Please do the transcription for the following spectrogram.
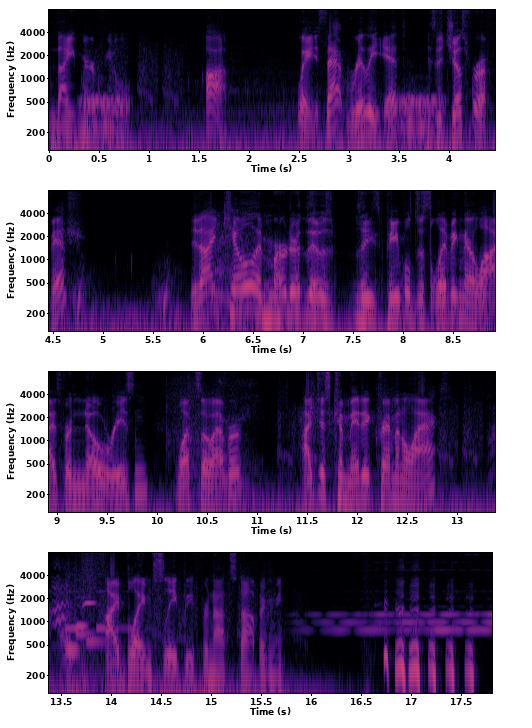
nightmare fuel. Ah, wait, is that really it? Is it just for a fish? Did I kill and murder those these people just living their lives for no reason whatsoever? I just committed criminal acts? I blame Sleepy for not stopping me.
